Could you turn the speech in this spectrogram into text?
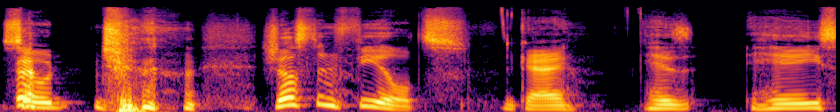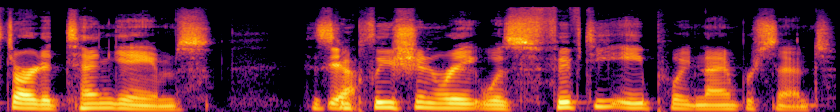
so Justin Fields, okay, his he started ten games. His Yeah. completion rate was fifty eight point nine percent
